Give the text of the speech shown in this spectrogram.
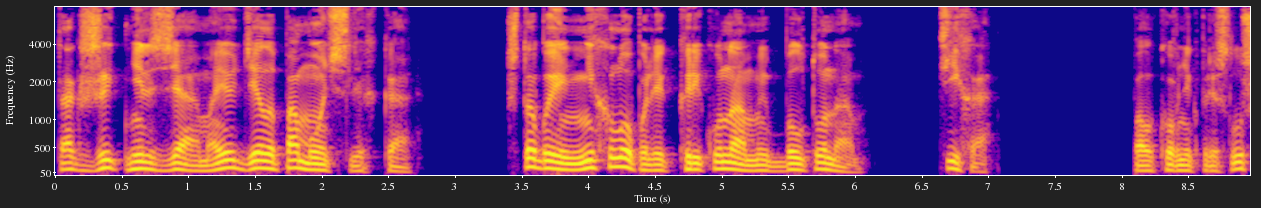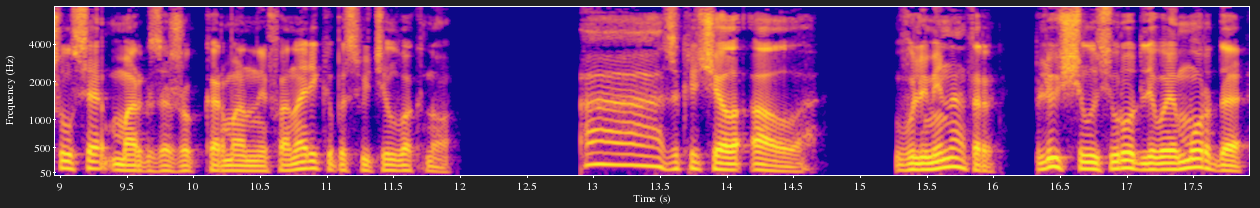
Так жить нельзя, мое дело помочь слегка, чтобы не хлопали крикунам и болтунам. Тихо. Полковник прислушался, Марк зажег карманный фонарик и посветил в окно. А, -а, -а закричала Алла. В иллюминатор плющилась уродливая морда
